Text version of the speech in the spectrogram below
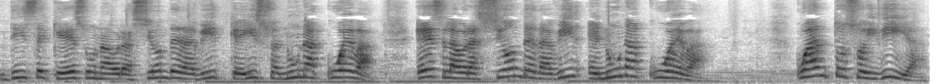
dice que es una oración de David que hizo en una cueva. Es la oración de David en una cueva. ¿Cuántos hoy día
